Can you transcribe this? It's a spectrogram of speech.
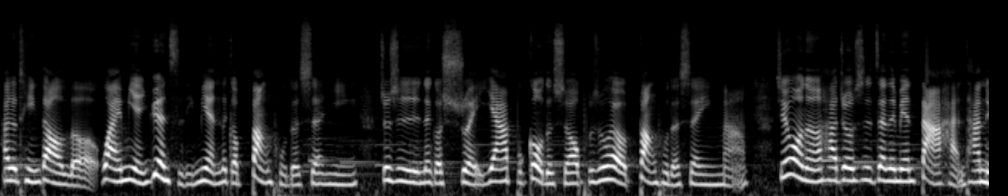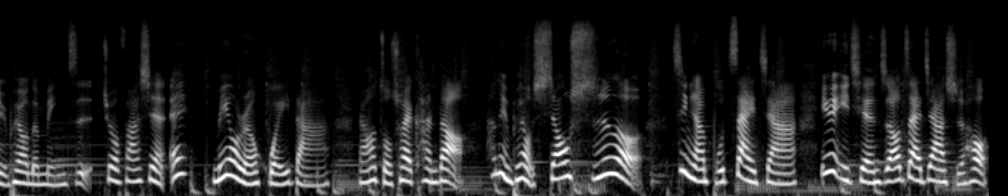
他就听到了外面院子里面那个泵浦的声音，就是那个水压不够的时候，不是会有泵浦的声音吗？结果呢，他就是在那边大喊他女朋友的名字，就发现哎，没有人回答，然后走出来看到。他女朋友消失了。竟然不在家，因为以前只要在家的时候，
